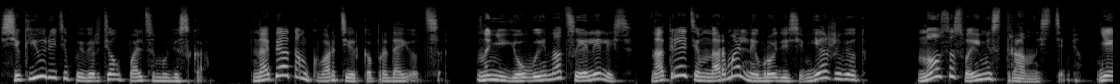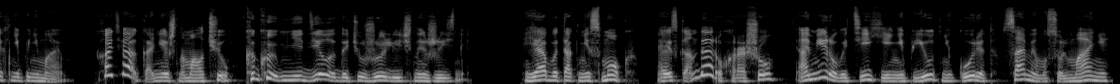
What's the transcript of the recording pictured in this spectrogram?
Секьюрити повертел пальцем у виска. «На пятом квартирка продается. На нее вы и нацелились. На третьем нормальный вроде семья живет, но со своими странностями. Я их не понимаю. Хотя, конечно, молчу. Какое мне дело до чужой личной жизни? Я бы так не смог. А Искандеру хорошо. Амировы тихие, не пьют, не курят. Сами мусульмане.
